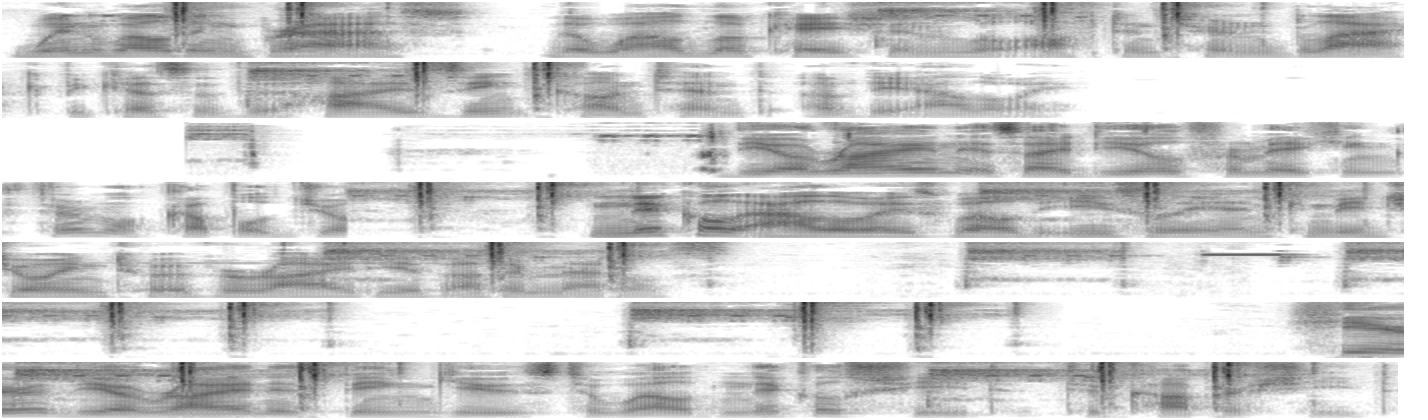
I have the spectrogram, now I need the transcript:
When welding brass, the weld location will often turn black because of the high zinc content of the alloy. The Orion is ideal for making thermocouple joints. Nickel alloys weld easily and can be joined to a variety of other metals. Here, the Orion is being used to weld nickel sheet to copper sheet.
